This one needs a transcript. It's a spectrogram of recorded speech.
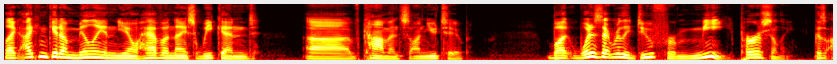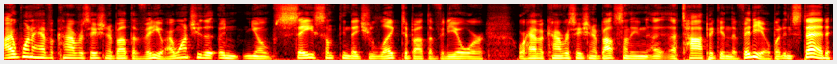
Like, I can get a million, you know, have a nice weekend uh, comments on YouTube. But what does that really do for me personally? Because I want to have a conversation about the video. I want you to, you know, say something that you liked about the video, or or have a conversation about something, a, a topic in the video. But instead,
